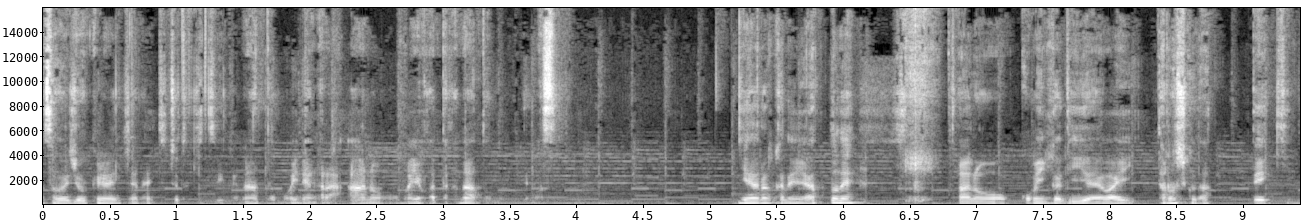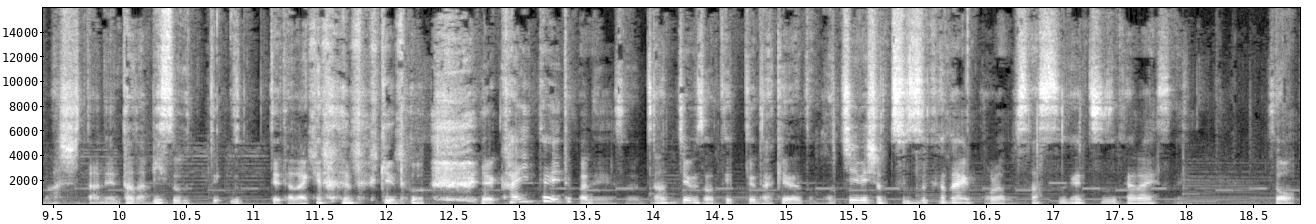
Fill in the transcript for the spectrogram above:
あ、そういう状況じゃないとちょっときついかなと思いながら、あの、まあ良かったかなと思ってます。いや、なんかね、やっとね、あの、古民家 DIY 楽しくなってきましたね。ただビス打って、打ってただけなんだけど、いや、解体とかね、その残地物の撤去だけだとモチベーション続かない。これはもうさすがに続かないですね。そう。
